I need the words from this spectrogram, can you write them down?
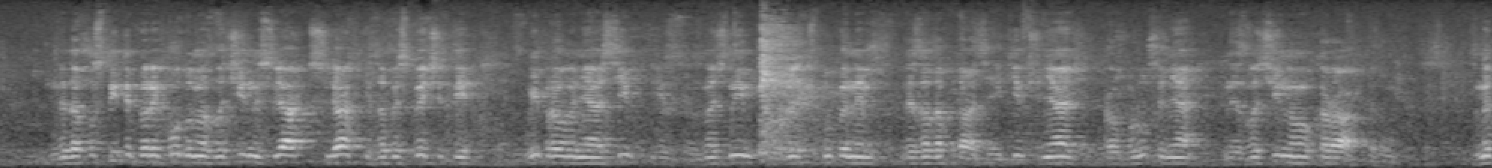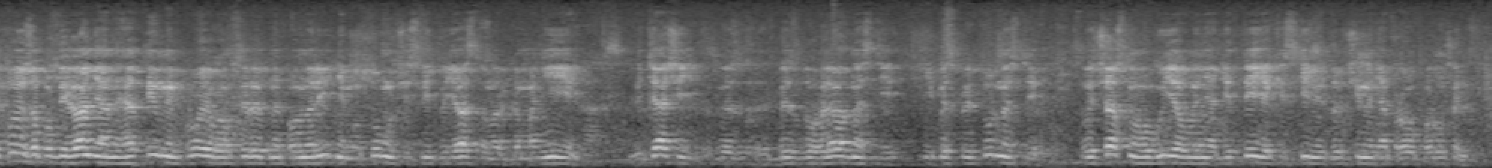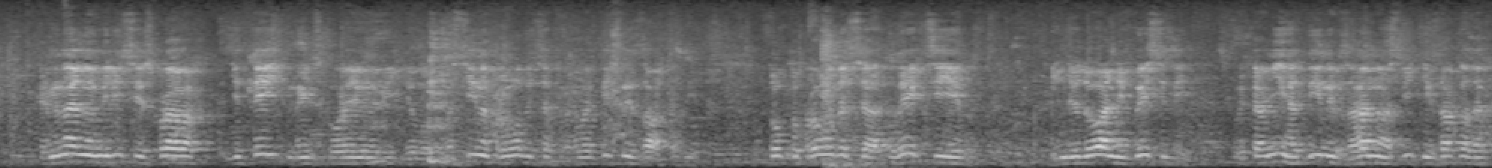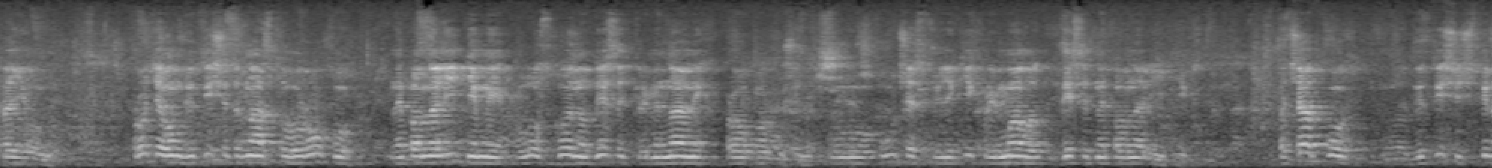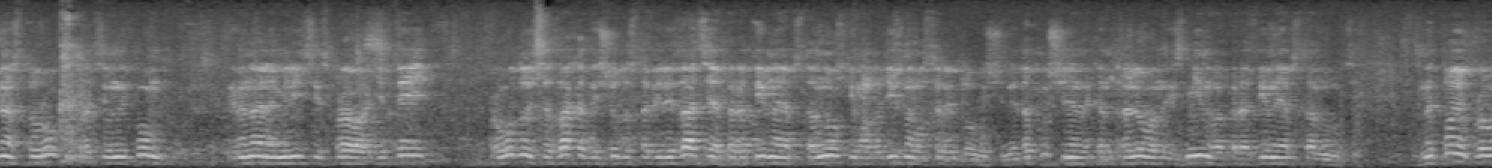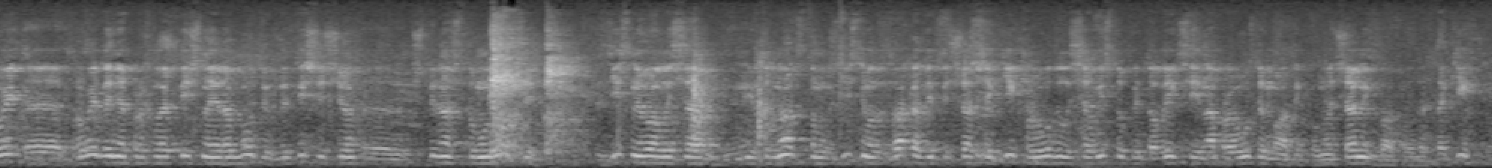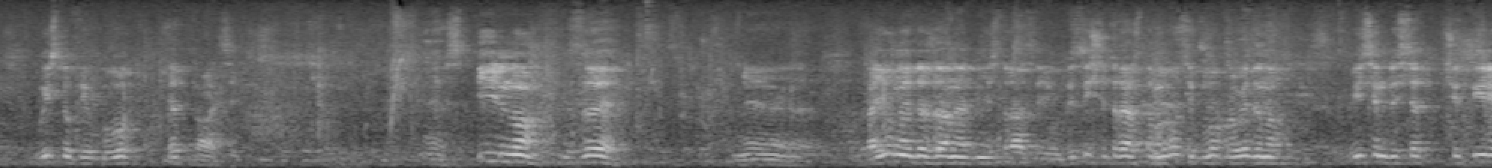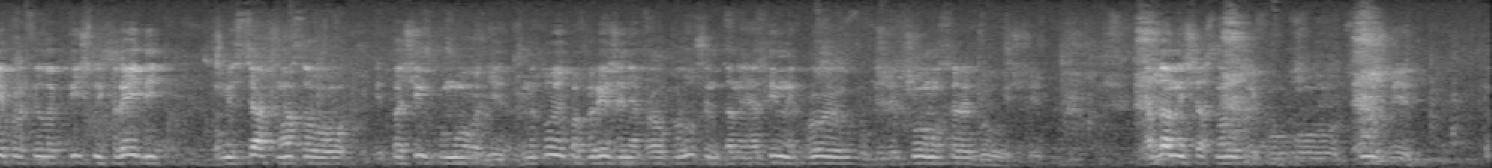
Не допустити переходу на злочинний шлях, шлях і забезпечити виправлення осіб із значним вже ступенем дезадаптації, які вчиняють правопорушення незлочинного характеру. З метою запобігання негативним проявам серед неповнолітніх, у тому числі пияцтва, наркоманії, дитячій бездоглядності і безпритульності, своєчасного виявлення дітей, які схильні до вчинення правопорушень. Кримінальною міліцією у справах дітей Мильського районного відділу постійно проводяться профілактичні заходи. Тобто проводяться лекції, індивідуальні бесіди, виховні години в загальноосвітніх закладах району. Протягом 2013 року неповнолітніми було скоєно 10 кримінальних правопорушень, у участь у яких приймало 10 неповнолітніх. З початку е, 2014 року працівником кримінальної міліції в справах дітей проводилися заходи щодо стабілізації оперативної обстановки в молодіжному середовищі, недопущення неконтрольованих змін в оперативній обстановці. З метою е, проведення профілактичної роботи в 2014 році здійснювалися і в 2013 здійснювалися заходи, під час яких проводилися виступи та лекції на правову тематику в навчальних закладах. Таких виступів було 15. Е, Спільно з е, районною державною адміністрацією у 2013 році було проведено 84 профілактичних рейди у місцях масового відпочинку молоді з метою попередження правопорушень та негативних проявів у підлітковому середовищі. На даний час на обліку у службі е,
